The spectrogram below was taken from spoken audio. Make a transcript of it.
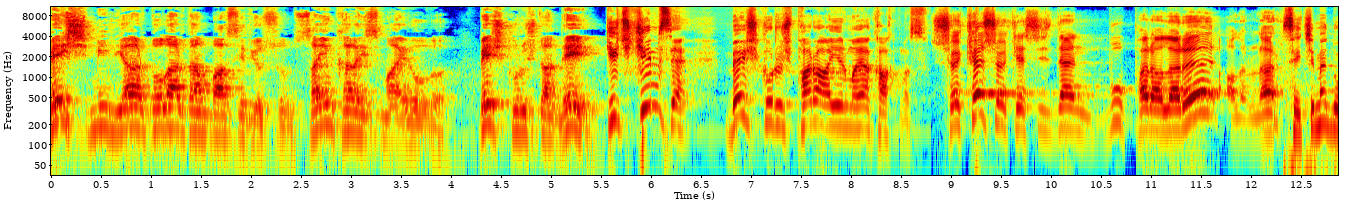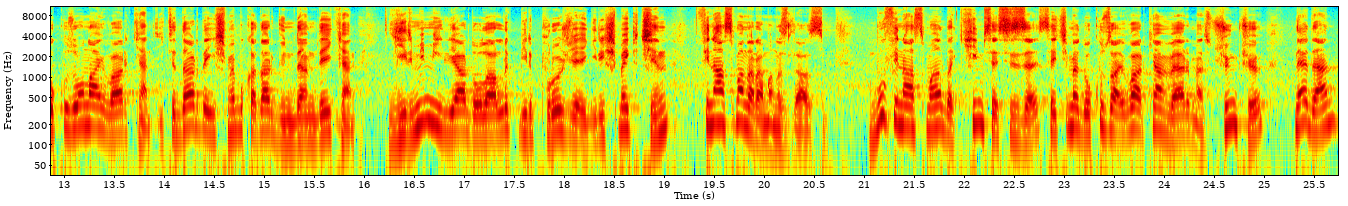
5 milyar dolardan bahsediyorsun Sayın Kara İsmailoğlu. 5 kuruştan değil. Hiç kimse 5 kuruş para ayırmaya kalkmasın. Söke söke sizden bu paraları alırlar. Seçime 9-10 ay varken, iktidar değişme bu kadar gündemdeyken 20 milyar dolarlık bir projeye girişmek için finansman aramanız lazım. Bu finansmanı da kimse size seçime 9 ay varken vermez. Çünkü neden?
